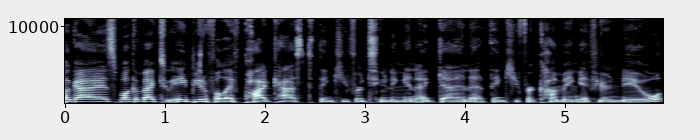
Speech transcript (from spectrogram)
Hello, guys. Welcome back to a Beautiful Life podcast. Thank you for tuning in again. Thank you for coming if you're new.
